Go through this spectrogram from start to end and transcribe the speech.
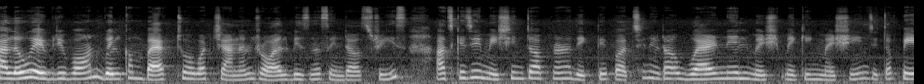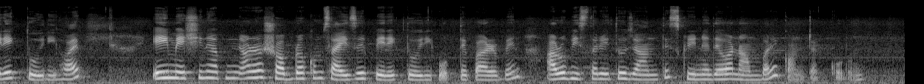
Hello everyone welcome back to our channel royal business industries আজকে যে মেশিনটা আপনারা দেখতে পাচ্ছেন, এটা ওয়ারনেল মেকিং মেশিন যেটা পেরেক তৈরি হয়। এই মেশিনে আপনারা সব রকম সাইজের পেরেক তৈরি করতে পারবেন। আরও বিস্তারিত জানতে স্ক্রিনে দেওয়া নাম্বারে কন্ট্যাক্ট করুন।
